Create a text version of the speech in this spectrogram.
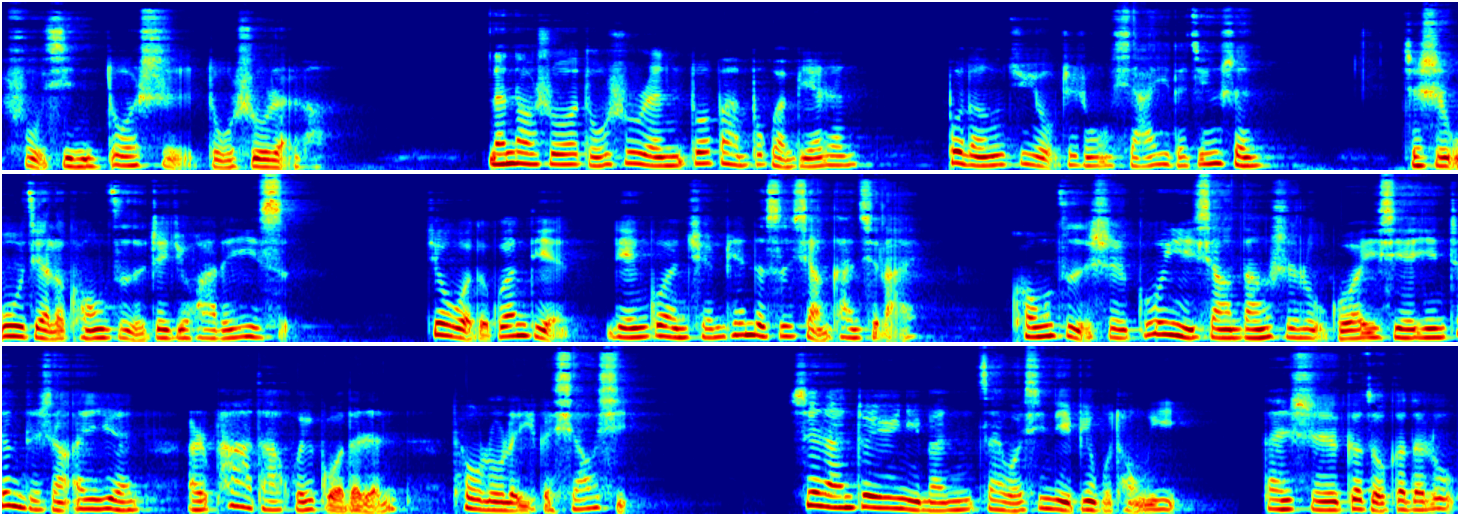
负心多是读书人了。”难道说读书人多半不管别人，不能具有这种侠义的精神？这是误解了孔子这句话的意思。就我的观点，连贯全篇的思想看起来，孔子是故意向当时鲁国一些因政治上恩怨而怕他回国的人透露了一个消息。虽然对于你们，在我心里并不同意，但是各走各的路，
